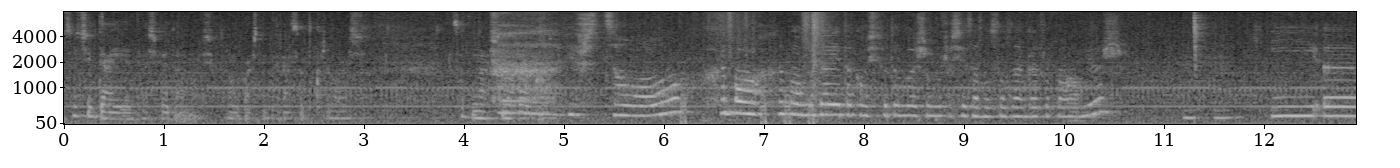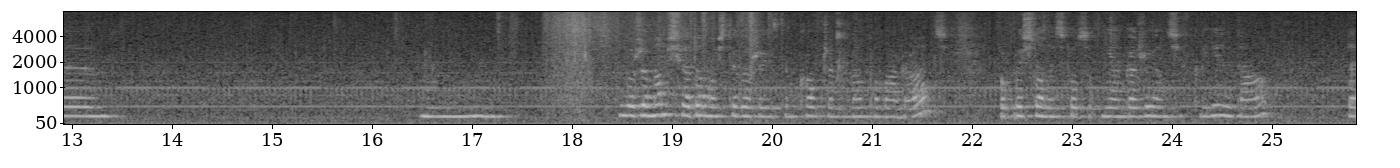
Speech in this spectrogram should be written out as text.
Co ci daje ta świadomość, którą właśnie teraz odkryłaś? Co wnosi nowego? Wiesz co, chyba, chyba mi daje taką świadomość, że może się za mocno zaangażowałam, wiesz? I yy, mm, może mam świadomość tego, że jestem coachem i mam pomagać w określony sposób, nie angażując się w klienta. Yy,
